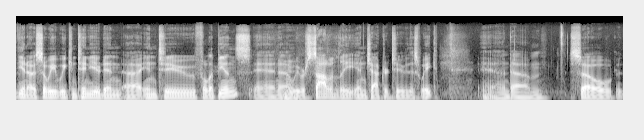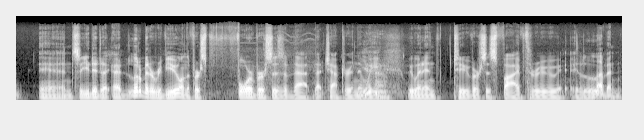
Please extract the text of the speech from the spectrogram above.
you know, so we we continued in uh, into Philippians, and uh, we were solidly in chapter two this week, and um, so and so you did a, a little bit of review on the first four verses of that that chapter, and then Yeah. we we went into verses five through eleven,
